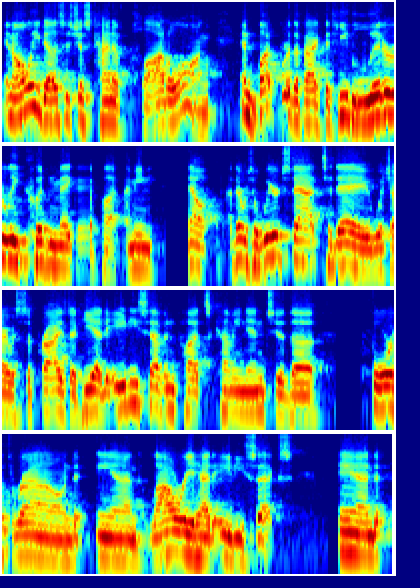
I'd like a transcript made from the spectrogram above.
and all he does is just kind of plod along. And but for the fact that he literally couldn't make a putt. I mean, now there was a weird stat today which I was surprised at. He had 87 putts coming into the fourth round, and Lowry had 86. And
